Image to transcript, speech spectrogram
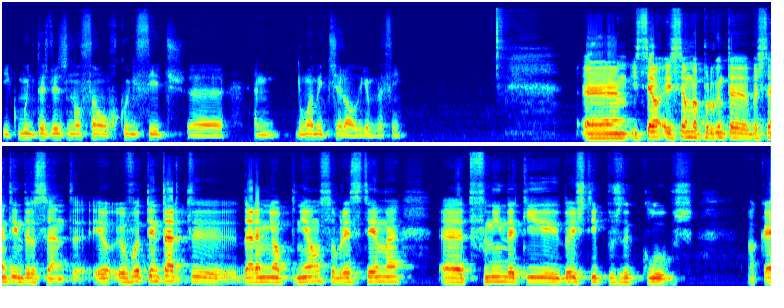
e que muitas vezes não são reconhecidos uh, de um âmbito geral, digamos assim? Isso, é, isso é uma pergunta bastante interessante. Eu, eu vou tentar-te dar a minha opinião sobre esse tema, uh, definindo aqui dois tipos de clubes. Ok?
